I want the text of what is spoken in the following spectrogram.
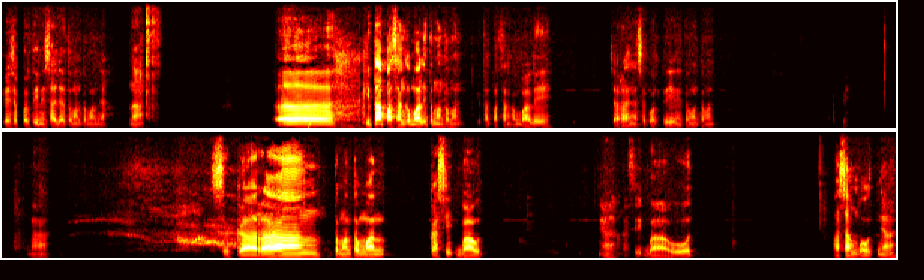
Oke seperti ini saja teman-teman ya. Nah uh, kita pasang kembali teman-teman. Kita pasang kembali. Caranya seperti ini teman-teman. Oke. Nah. Sekarang teman-teman kasih baut. Ya kasih baut. Pasang bautnya.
